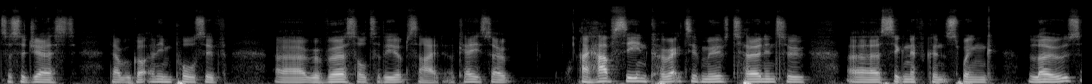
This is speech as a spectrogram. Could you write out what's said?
to suggest that we've got an impulsive uh, reversal to the upside. Okay, so I have seen corrective moves turn into a significant swing lows,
